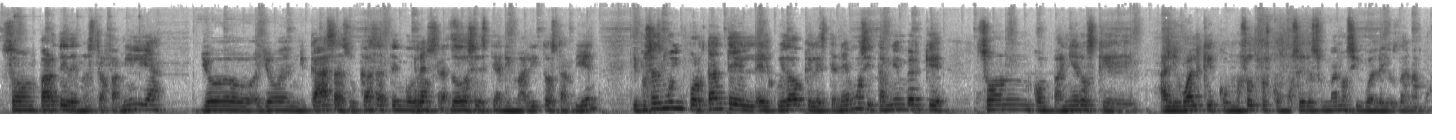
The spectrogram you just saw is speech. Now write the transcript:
son parte de nuestra familia. Yo, yo en mi casa, su casa, tengo dos, dos este, animalitos también. Y pues es muy importante el, el cuidado que les tenemos y también ver que son compañeros que, al igual que con nosotros como seres humanos, igual ellos dan amor.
